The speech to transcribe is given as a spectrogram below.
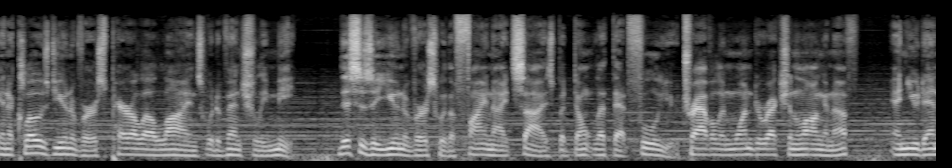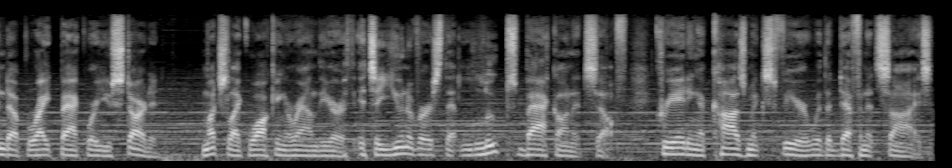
In a closed universe, parallel lines would eventually meet. This is a universe with a finite size, but don't let that fool you. Travel in one direction long enough, and you'd end up right back where you started much like walking around the Earth. It's a universe that loops back on itself, creating a cosmic sphere with a definite size.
